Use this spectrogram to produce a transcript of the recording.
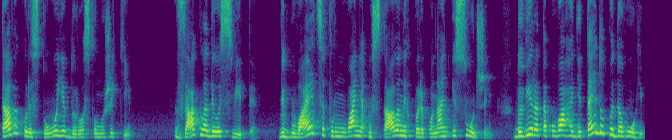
та використовує в дорослому житті. Заклади освіти відбувається формування усталених переконань і суджень. Довіра та повага дітей до педагогів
